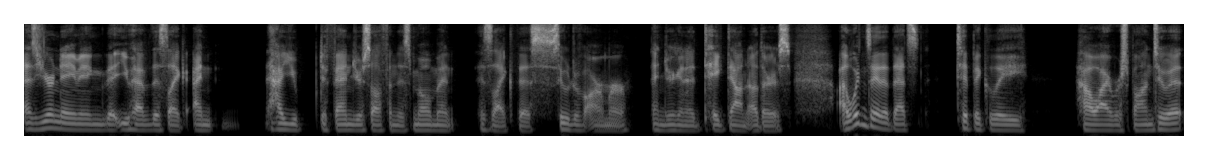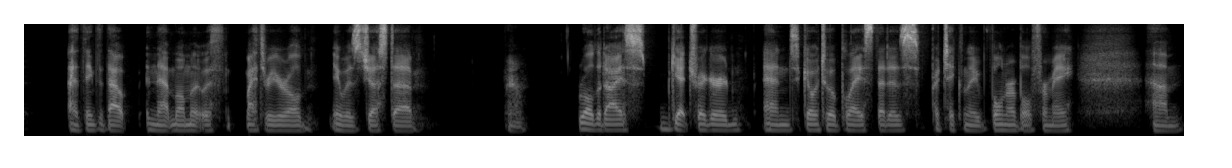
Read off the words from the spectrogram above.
as you're naming that you have this like I, how you defend yourself in this moment is like this suit of armor and you're going to take down others. I wouldn't say that that's typically how I respond to it. I think that that in that moment with my 3-year-old it was just a you know roll the dice, get triggered and go to a place that is particularly vulnerable for me. Um,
